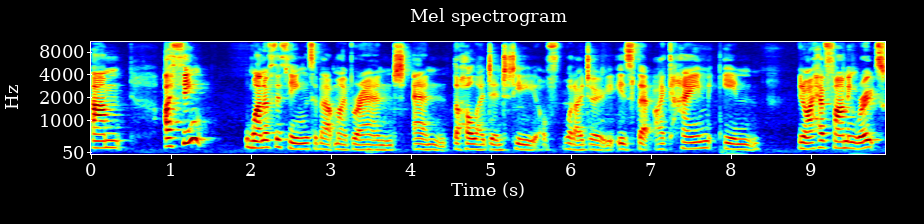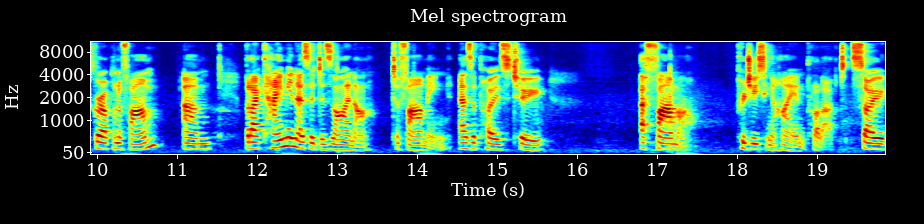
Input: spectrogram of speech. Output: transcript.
Um, I think one of the things about my brand and the whole identity of what I do is that I came in, you know, I have farming roots, grew up on a farm, um, but I came in as a designer to farming as opposed to a farmer producing a high end product. So,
